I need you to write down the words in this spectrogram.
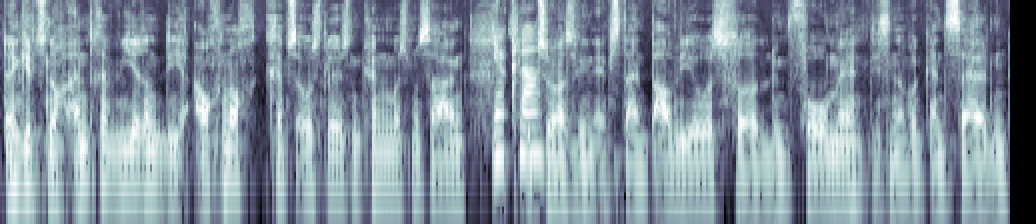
Dann gibt es noch andere Viren, die auch noch Krebs auslösen können, muss man sagen. Ja, klar. Es gibt sowas wie ein Epstein-Barr-Virus für Lymphome, die sind aber ganz selten.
